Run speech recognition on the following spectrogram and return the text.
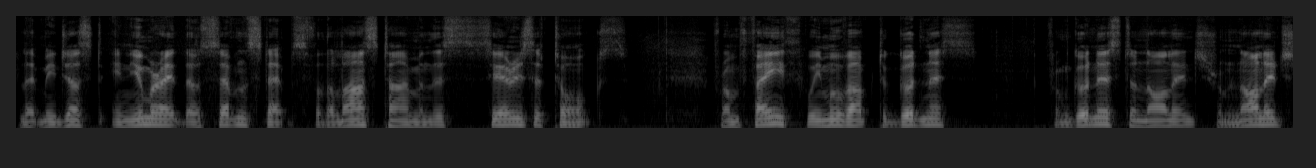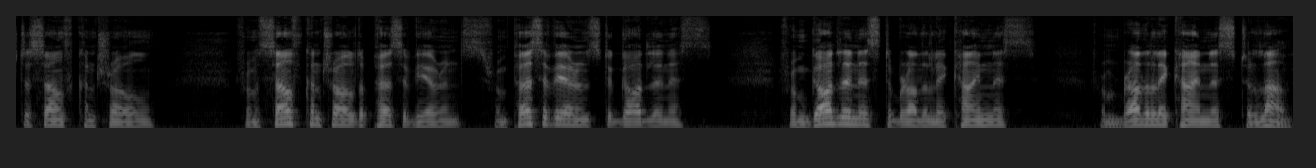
Let me just enumerate those seven steps for the last time in this series of talks. From faith, we move up to goodness, from goodness to knowledge, from knowledge to self control, from self control to perseverance, from perseverance to godliness, from godliness to brotherly kindness, from brotherly kindness to love.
